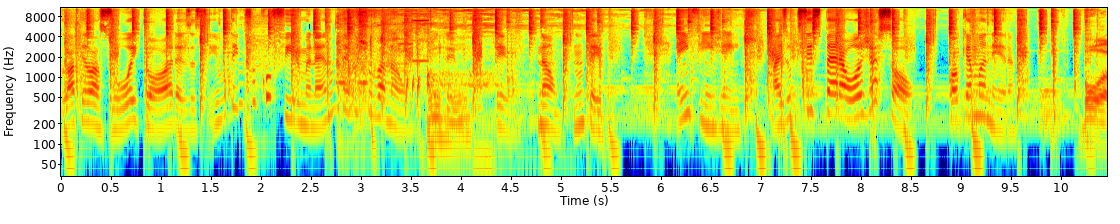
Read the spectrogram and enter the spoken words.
lá pelas 8 horas, assim, o tempo ficou firme, né? Não teve chuva, não. Não teve, teve. Não, não teve. Enfim, gente, mas o que se espera hoje é sol, qualquer maneira. Boa.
